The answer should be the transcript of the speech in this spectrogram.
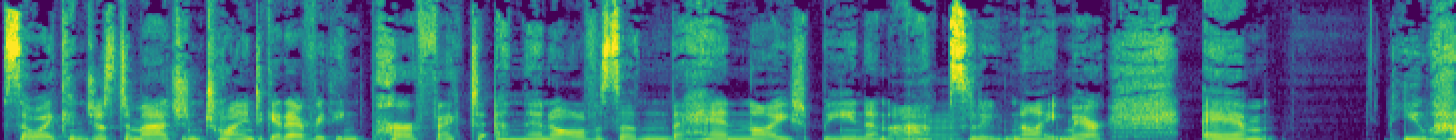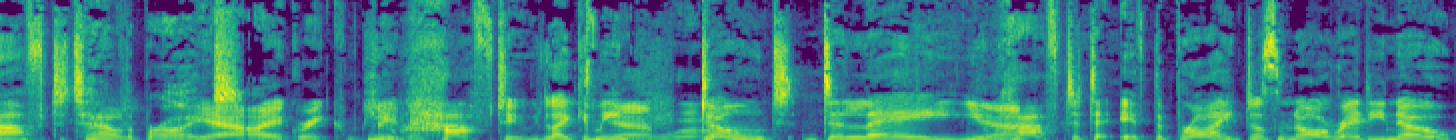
So I can just imagine trying to get everything perfect and then all of a sudden the hen night being an absolute nightmare. Um, you have to tell the bride. Yeah, I agree completely. You have to. Like, I mean, Yeah. Don't delay. You Yeah. have to. T- if the bride doesn't already know,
